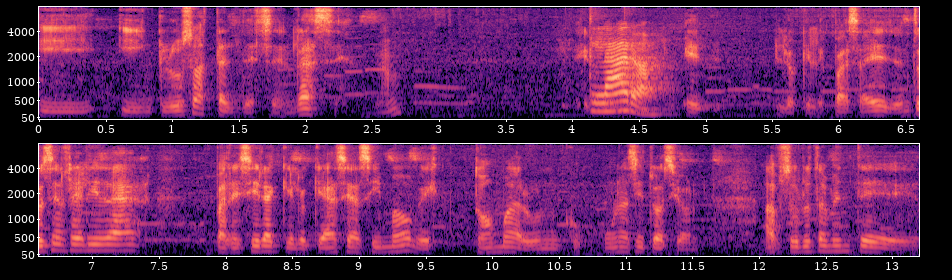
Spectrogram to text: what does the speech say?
Y, incluso hasta el desenlace, ¿no? Claro. lo que le pasa a ellos. Entonces, en realidad, pareciera que lo que hace Asimov es tomar una situación absolutamente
